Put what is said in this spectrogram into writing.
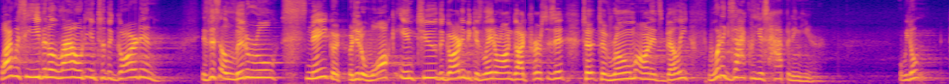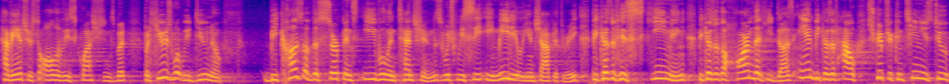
Why was he even allowed into the garden? Is this a literal snake, or, or did it walk into the garden because later on God curses it to, to roam on its belly? What exactly is happening here? We don't have answers to all of these questions, but, but here's what we do know because of the serpent's evil intentions, which we see immediately in chapter 3, because of his scheming, because of the harm that he does, and because of how scripture continues to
